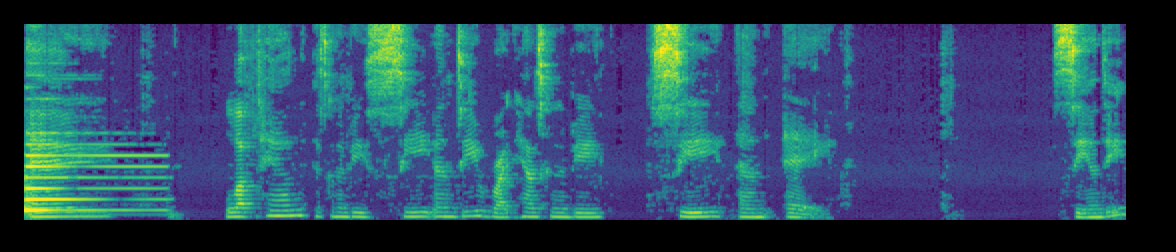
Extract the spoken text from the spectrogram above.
A. Left hand is going to be C and D. Right hand is going to be C and A. C and D.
